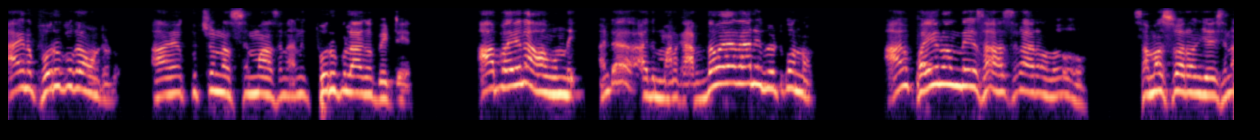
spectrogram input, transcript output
ఆయన పొరుపుగా ఉంటాడు. ఆమె కూర్చున్న సింహాసనానికి పొరుపులాగా పెట్టేది ఆ పైన ఆమె ఉంది. అంటే అది మనకు అర్థమయ్యేదానికి పెట్టుకున్నాం. ఆమె పైన ఉంది సహస్రారంలో. సమస్వరం చేసిన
